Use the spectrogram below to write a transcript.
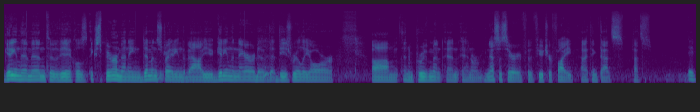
getting them into the vehicles, experimenting, demonstrating the value, getting the narrative that these really are um, an improvement and, and are necessary for the future fight. I think that's that's It,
